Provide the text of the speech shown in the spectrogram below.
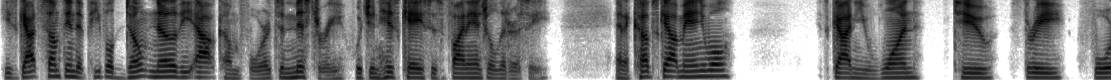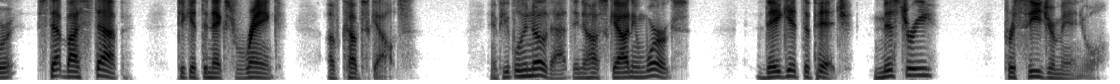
he's got something that people don't know the outcome for. It's a mystery, which in his case is financial literacy. And a Cub Scout manual, it's guiding you one, two, three, four, step by step to get the next rank of Cub Scouts. And people who know that, they know how scouting works, they get the pitch. Mystery procedure manual.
